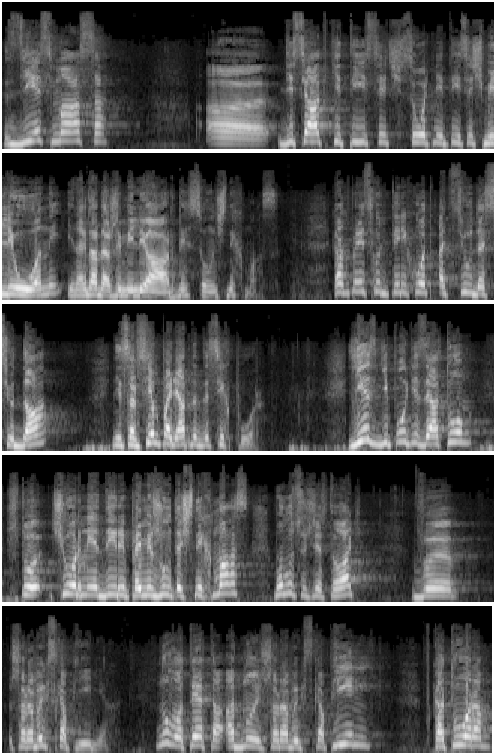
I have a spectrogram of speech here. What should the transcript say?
Здесь масса э, десятки тысяч, сотни тысяч, миллионы, иногда даже миллиарды солнечных масс. Как происходит переход отсюда сюда, не совсем понятно до сих пор. Есть гипотезы о том, что черные дыры промежуточных масс могут существовать в шаровых скоплениях. Ну вот это одно из шаровых скоплений, в котором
